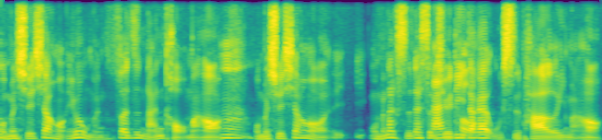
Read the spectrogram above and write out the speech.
我们学校哈，因为我们算是南投嘛哦，我们学校哈，我们那个时代升学率大概五十趴而已嘛哦。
